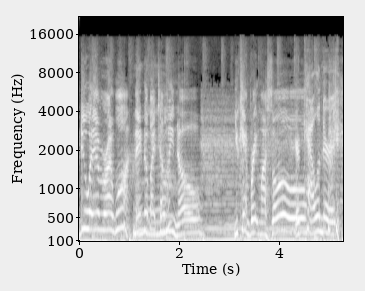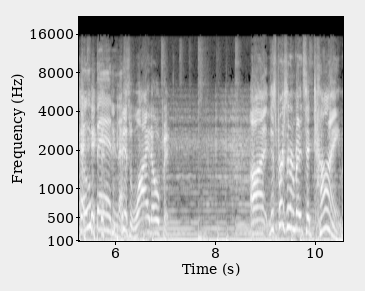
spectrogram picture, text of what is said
do whatever I want. There ain't nobody telling me no. You can't break my soul. Your calendar is open. it is wide open. Uh, this person on Reddit said time.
